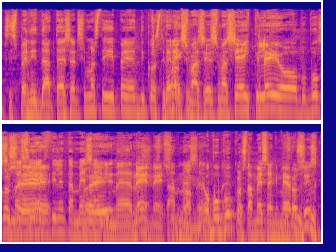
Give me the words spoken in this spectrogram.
Στις 54 είμαστε η 51η. Δεν έχει σημασία. Σημασία έχει τι λέει ο Μπουμπούκος. Σημασία έχει τι λένε τα μέσα ενημέρωσης. Ναι, ναι, Τα συγγνώμη. μέσα Ο Μπουμπούκος στα μέσα ενημέρωσης.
